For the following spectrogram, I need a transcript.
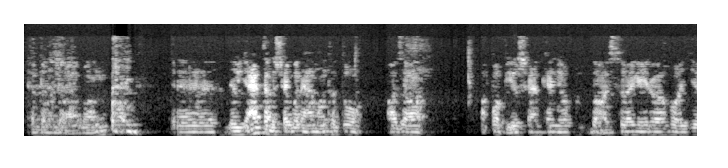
ebben a dalban. Eh, De ugye általánosságban elmondható az a, a papírsárkányok dalszövegeiről, hogy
